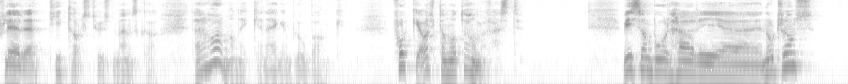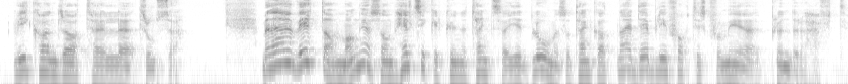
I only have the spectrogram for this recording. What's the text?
flere titalls tusen mennesker. Der har man ikke en egen blodbank. Folk i Alta måtte ha med fest. Vi som bor her i eh, Nord-Troms, vi kan dra til Tromsø. Men jeg vet av mange som helt sikkert kunne tenkt seg å gi blod, men som tenker at nei, det blir faktisk for mye plunder og heft.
